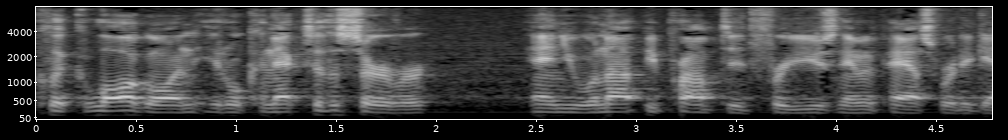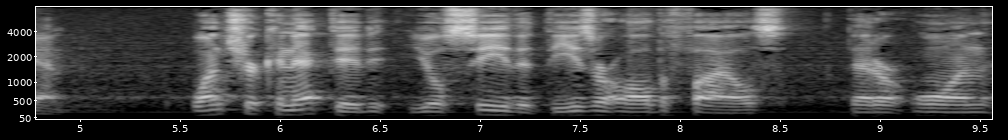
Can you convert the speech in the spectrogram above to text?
click Log On, it will connect to the server, and you will not be prompted for username and password again. Once you're connected, you'll see that these are all the files that are on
